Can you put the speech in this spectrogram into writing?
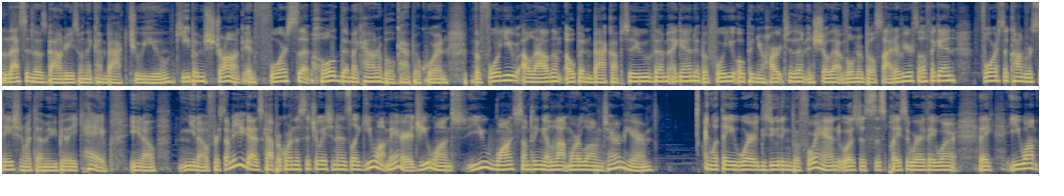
lessen those boundaries when they come back to you. Keep them strong and force them hold them accountable capricorn. Before you allow them open back up to them again before you open your heart to them and show that vulnerable side of yourself again force a conversation with them and be like hey you know you know know, for some of you guys, Capricorn, the situation is like you want marriage, you want you want something a lot more long term here. And what they were exuding beforehand was just this place where they weren't like you want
